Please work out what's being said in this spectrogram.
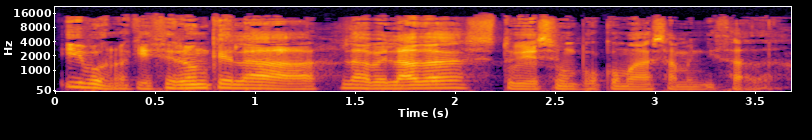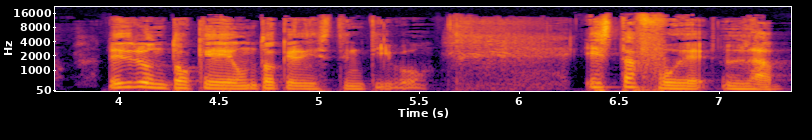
y bueno, que hicieron que la, la velada estuviese un poco más amenizada. Le dieron un toque, un toque distintivo. Esta fue la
